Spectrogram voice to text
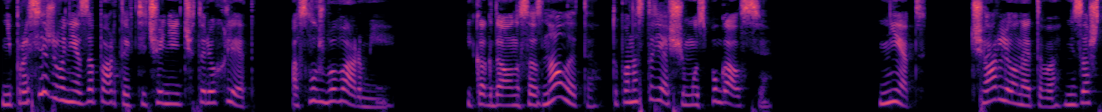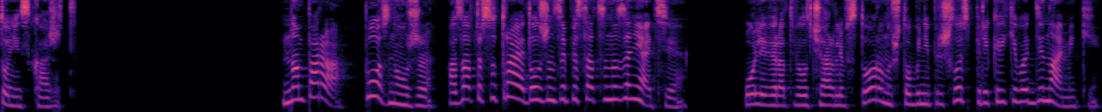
не просиживание за партой в течение четырех лет, а служба в армии. И когда он осознал это, то по-настоящему испугался. Нет, Чарли он этого ни за что не скажет. «Нам пора. Поздно уже. А завтра с утра я должен записаться на занятия». Оливер отвел Чарли в сторону, чтобы не пришлось перекрикивать динамики.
